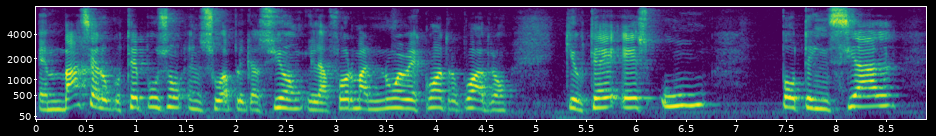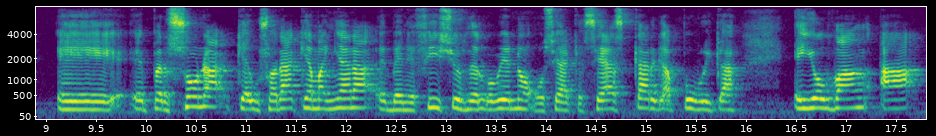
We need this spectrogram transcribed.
en base a lo que usted puso en su aplicación y la forma 944, que usted es un potencial eh, eh, persona que usará que mañana eh, beneficios del gobierno, o sea, que seas carga pública, ellos van a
